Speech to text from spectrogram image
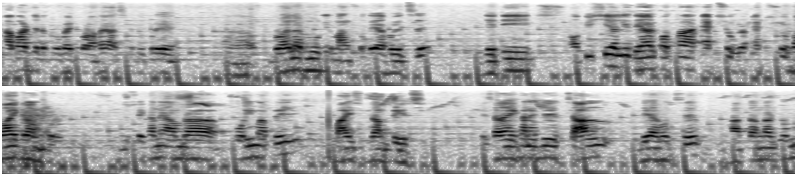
খাবার যেটা প্রোভাইড করা হয়, আজকে দুপুরে ব্রয়লার মুরগির মাংস দেওয়া হয়েছে, যেটি অফিসিয়ালি দেওয়ার কথা একশো একশো নয় গ্রাম করে। সেখানে আমরা পরিমাপে বাইশ গ্রাম পেয়েছি। এছাড়া এখানে যে চাল দেয়া হচ্ছে ভাত রান্নার জন্য।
